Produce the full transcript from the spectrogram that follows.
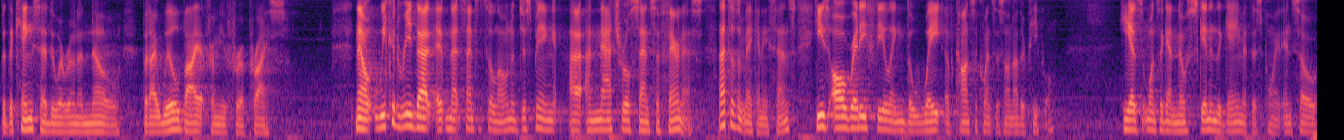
But the king said to Araunah, No, but I will buy it from you for a price. Now, we could read that in that sentence alone of just being a, a natural sense of fairness. That doesn't make any sense. He's already feeling the weight of consequences on other people he has, once again, no skin in the game at this point, and so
